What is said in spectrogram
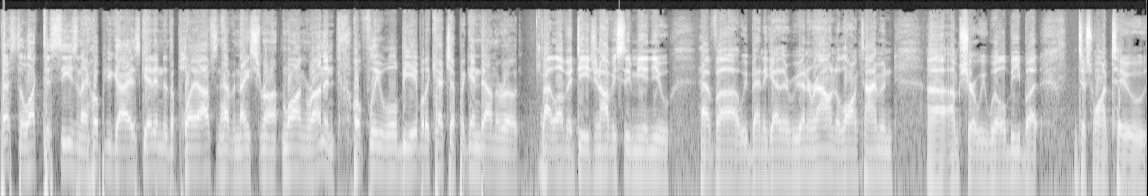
Best of luck this season. I hope you guys get into the playoffs and have a nice run, long run, and hopefully we'll be able to catch up again down the road. I love it, Deej, and obviously me and you have uh, we've been together. We've been around a long time, and uh, I'm sure we will be. But just want to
